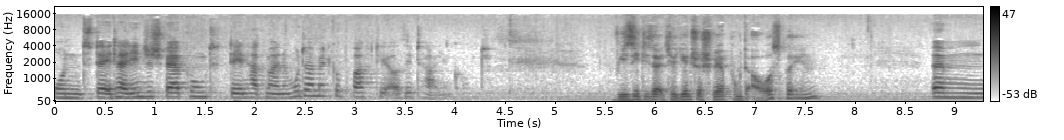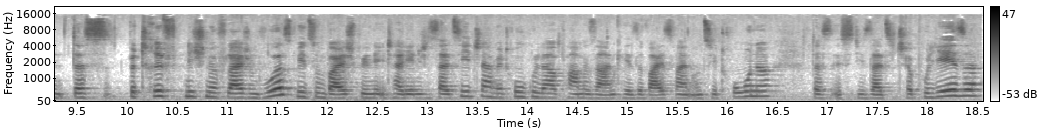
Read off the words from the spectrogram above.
und der italienische Schwerpunkt, den hat meine Mutter mitgebracht, die aus Italien kommt. Wie sieht dieser italienische Schwerpunkt aus bei Ihnen? Ähm, das betrifft nicht nur Fleisch und Wurst, wie zum Beispiel eine italienische Salsiccia mit Rucola, Parmesankäse, Weißwein und Zitrone. Das ist die Salsiccia Pugliese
